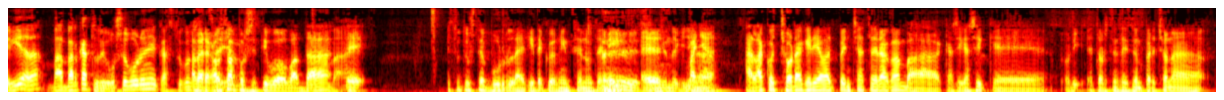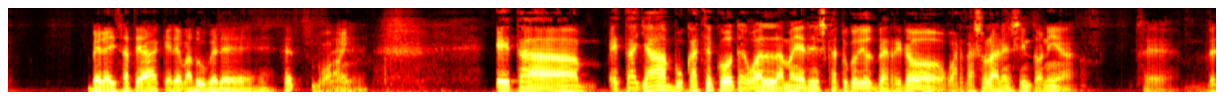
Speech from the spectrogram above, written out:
egia da. Ba, barkatu digu segurunik aztuko A ber, gauza positibo bat da, Bai. e, ez dut uste burla egiteko egin zenutenik, Ez, ez, inondik baina inora. alako txorakeria bat pentsatzerakoan, ba, kasik-kasik, e, hori, etortzen zaizuen pertsona bera izateak, ere, badu bere, ez? Bai. E, Eta, eta ja bukatzeko, eta igual amaiari eskatuko diot berriro guardasolaren sintonia. Ze, de,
